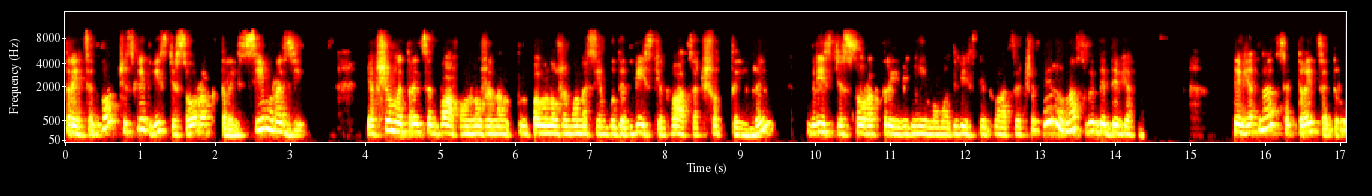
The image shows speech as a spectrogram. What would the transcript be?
32 в числі 243. 7 разів. Якщо ми 32 помножимо, помножимо на 7, буде 224. 243 віднімемо 224, у нас вийде 19. 19, 32.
